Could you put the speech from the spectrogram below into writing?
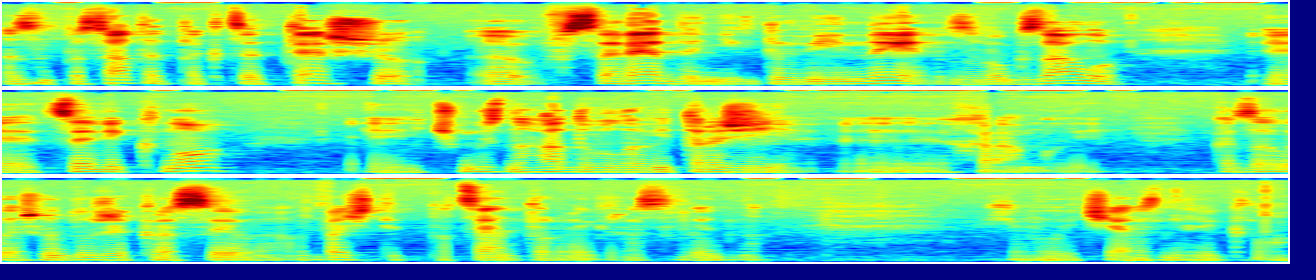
записати, так це те, що е, всередині до війни з вокзалу е, це вікно чомусь нагадувало вітражі храмові. Казали, що дуже красиве. От бачите, по центру якраз видно таке величезне вікно.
